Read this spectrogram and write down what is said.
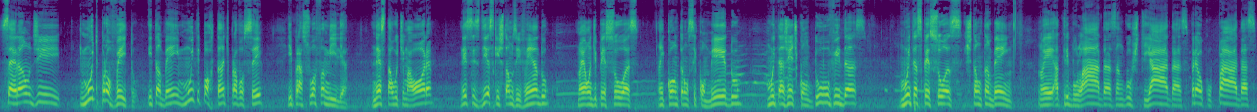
serão de muito proveito e também muito importante para você e para sua família. Nesta última hora, nesses dias que estamos vivendo, não é onde pessoas encontram-se com medo, muita gente com dúvidas, muitas pessoas estão também não é, atribuladas, angustiadas, preocupadas.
